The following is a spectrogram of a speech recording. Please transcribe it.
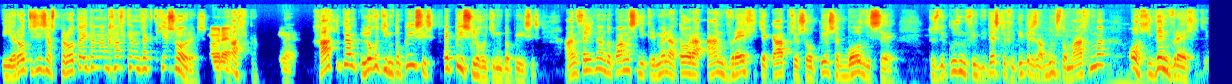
η ερώτησή σας πρώτα ήταν αν χάθηκαν διδακτικές ώρες. Χάθηκαν. Ναι. Χάθηκαν λόγω κινητοποίησης, επίσης λόγω κινητοποίησης. Αν θέλετε να το πάμε συγκεκριμένα τώρα, αν βρέθηκε κάποιος ο οποίος εμπόδισε τους δικούς μου φοιτητές και φοιτήτρε να μπουν στο μάθημα, όχι, δεν βρέθηκε.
